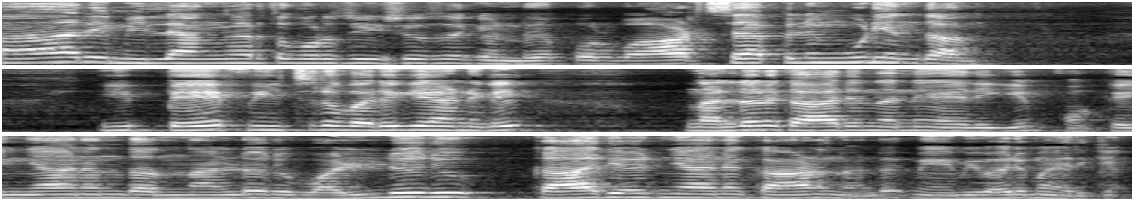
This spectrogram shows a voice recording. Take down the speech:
കാര്യമില്ല. അങ്ങനത്തെ കുറച്ച് ഇഷ്യൂസ് ഒക്കെ ഉണ്ട്. അപ്പോൾ വാട്സാപ്പിലും കൂടി എന്താ? ഈ പേ ഫീച്ചർ വരികയാണെങ്കിൽ നല്ലൊരു കാര്യം തന്നെയായിരിക്കും. ഓക്കെ ഞാൻ എന്താ നല്ലൊരു വലിയൊരു കാര്യം ഞാൻ കാണുന്നുണ്ട്. മേ ബി വരുമായിരിക്കും.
